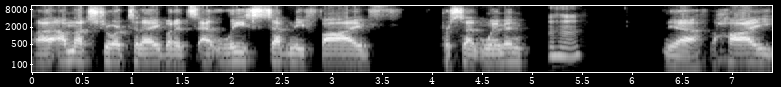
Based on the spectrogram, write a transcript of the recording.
i'm not sure today but it's at least 75% women mm-hmm. yeah high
